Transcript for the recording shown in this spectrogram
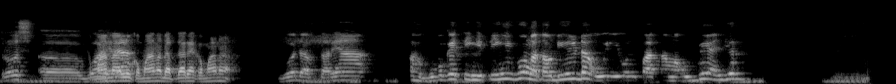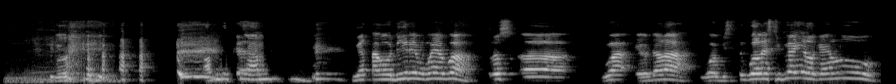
terus eh, gue ke mana lu? ke mana daftarnya? Ke mana? Gue daftarnya ah gue pakai tinggi tinggi gue nggak tahu diri dah UI Unpad sama UB anjir. Nggak tahu diri pokoknya gue terus eh gue ya udahlah gue habis itu gue les juga ya kayak lu.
